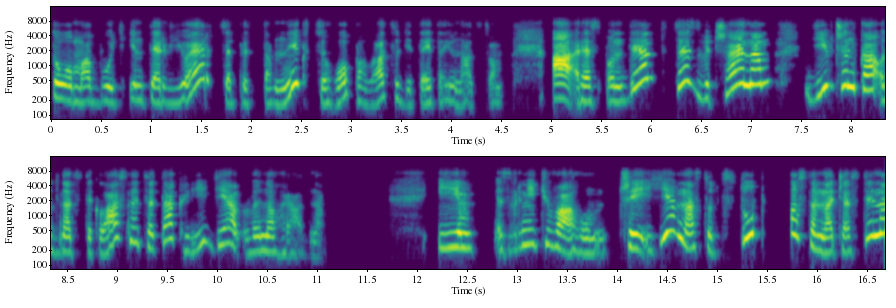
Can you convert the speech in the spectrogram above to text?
то, мабуть, інтерв'юер це представник цього палацу дітей та юнацтва. А респондент це звичайна дівчинка, одинадцятикласниця, так Лідія Виноградна. І зверніть увагу, чи є в нас тут вступ, основна частина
